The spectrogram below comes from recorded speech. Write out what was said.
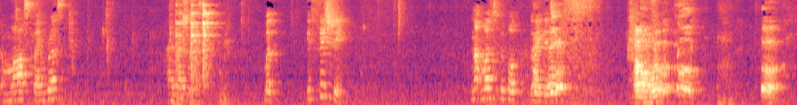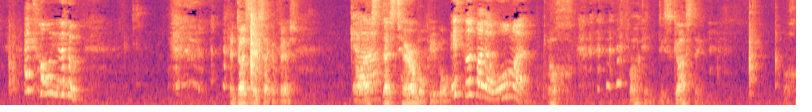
the most famous. I Let me like see. this. Let me- But it's fishy. Not much people like this. Oh, oh, oh, oh. I told you. It does taste like a fish. Oh, that's that's terrible, people. It's good for the woman. Oh, fucking disgusting. Ugh.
